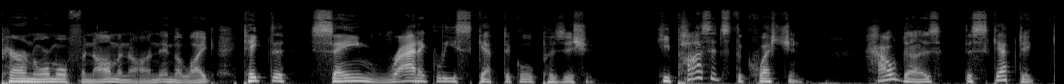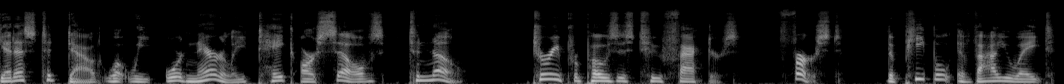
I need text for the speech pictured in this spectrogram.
paranormal phenomenon and the like take the same radically skeptical position. He posits the question how does the skeptic get us to doubt what we ordinarily take ourselves to know? Turri proposes two factors. First, the people evaluate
